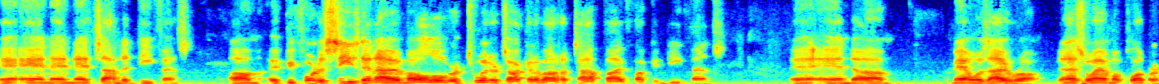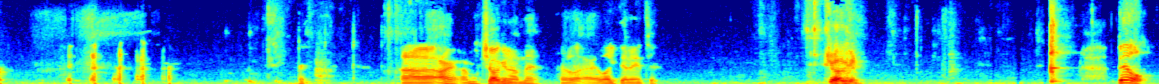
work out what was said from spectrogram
and and, it's on the defense. Um, before the season, I'm all over Twitter talking about a top five fucking defense, and, and um, man, was I wrong? And that's why I'm a plumber. Uh, all right, I'm chugging on that. I, I like that answer. Chugging. Bill,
